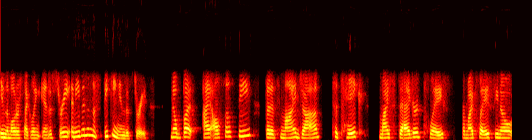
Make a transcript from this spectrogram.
in the motorcycling industry and even in the speaking industry. No, but I also see that it's my job to take my staggered place or my place, you know,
